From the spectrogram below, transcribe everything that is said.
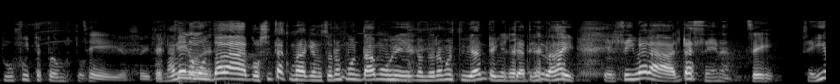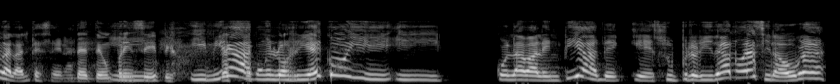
Tú fuiste productor. Sí, yo soy Fernando no de montaba cositas como las que nosotros montamos eh, cuando éramos estudiantes en el Teatrito de la Hay. Él se iba a la alta escena. Sí, Se iba a la alta escena. desde un Y- principio. Y mira, con los riesgos y, y con la valentía de que su prioridad no era si la obra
